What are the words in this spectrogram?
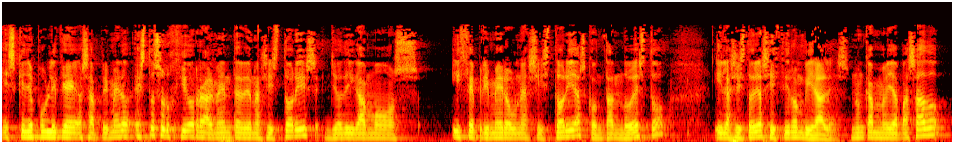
es que yo publiqué, o sea, primero, esto surgió realmente de unas stories. Yo, digamos, hice primero unas historias contando esto y las historias se hicieron virales. Nunca me había pasado.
